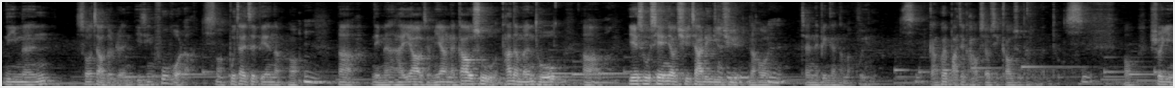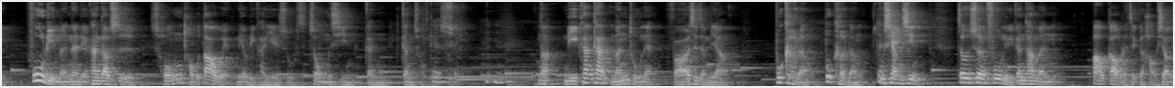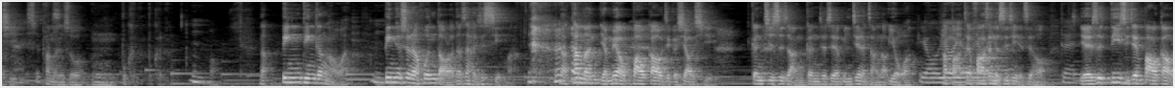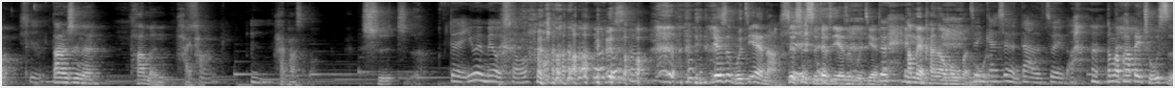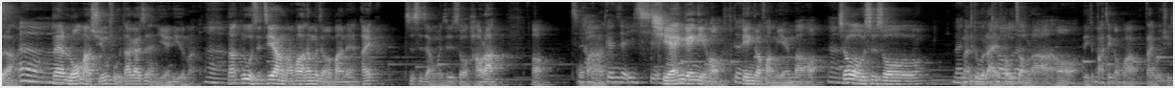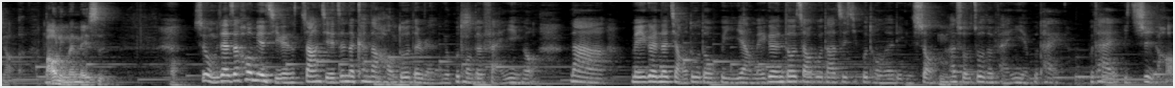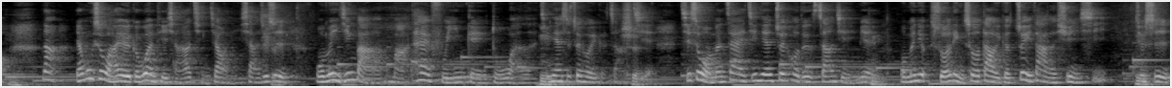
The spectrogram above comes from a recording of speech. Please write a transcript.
你们所找的人已经复活了，是不在这边了，哦，嗯，那，你们还要怎么样呢？告诉他的门徒啊，耶稣先要去加利利去，然后在那边跟他们会合，是，赶快把这个好消息告诉他们。”是哦，所以妇女们呢，你看到是从头到尾没有离开耶稣，是忠心跟跟从耶稣。嗯，那你看看门徒呢，反而是怎么样？不可能，不可能，不相信。就算妇女跟他们报告了这个好消息，他们说，嗯，不可能，不可能。嗯，哦，那兵丁更好玩，兵丁虽然昏倒了，但是还是醒嘛。那他们也没有报告这个消息？跟祭司长、跟这些民间的长老有啊，有，他把这发生的事情也是哈，对，也是第一时间报告了。是，但是呢，他们害怕，嗯，害怕什么？失职。对，因为没有守好，没有守好，耶稣不见了，这事实就是耶稣不见了。对，他们也看到空坟墓，这应该是很大的罪吧？他们怕被处死啊。嗯。那罗马巡抚大概是很严厉的嘛。嗯。那如果是这样的话，他们怎么办呢？哎，祭司长文士说好了，好。我把跟着一起钱给你哈，编个谎言吧哈，就是说门徒来偷走了哦，你就把这个话带回去就好了，保你们没事。所以，我们在这后面几个章节真的看到好多的人有不同的反应哦。那每一个人的角度都不一样，每个人都照顾到自己不同的领受，他所做的反应也不太不太一致哈。那杨牧师，我还有一个问题想要请教你一下，就是。我们已经把马太福音给读完了，今天是最后一个章节。嗯、其实我们在今天最后这个章节里面，嗯、我们有所领受到一个最大的讯息，嗯、就是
